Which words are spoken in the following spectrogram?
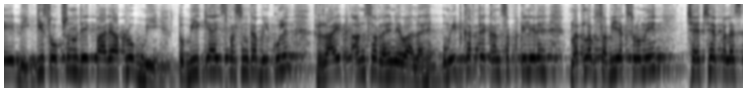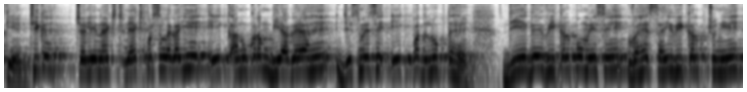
ए डी किस ऑप्शन में देख पा रहे हैं आप लोग? बी तो बी क्या है? इस प्रश्न का बिल्कुल राइट आंसर रहने वाला है। उम्मीद करते हैं कंसेप्ट क्लियर है। मतलब सभी अक्षरों में छह छः प्लस किए। ठीक है? चलिए नेक्स्ट नेक्स्ट प्रश्न लगाइए। एक अनुक्रम दिया गया है, जिसमें से एक पद लुप्त है। दिए गए विकल्पों में से वह सही विकल्प चुनिए,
